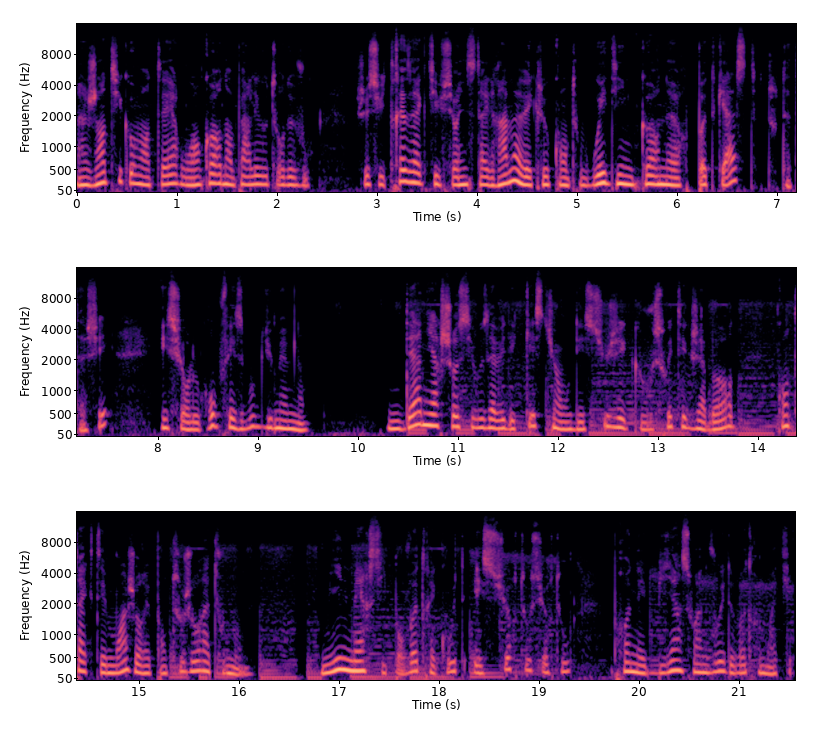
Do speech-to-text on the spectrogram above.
un gentil commentaire ou encore d'en parler autour de vous. Je suis très active sur Instagram avec le compte Wedding Corner Podcast, tout attaché, et sur le groupe Facebook du même nom. Une dernière chose, si vous avez des questions ou des sujets que vous souhaitez que j'aborde, contactez-moi, je réponds toujours à tout le monde. Mille merci pour votre écoute et surtout, surtout, prenez bien soin de vous et de votre moitié.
